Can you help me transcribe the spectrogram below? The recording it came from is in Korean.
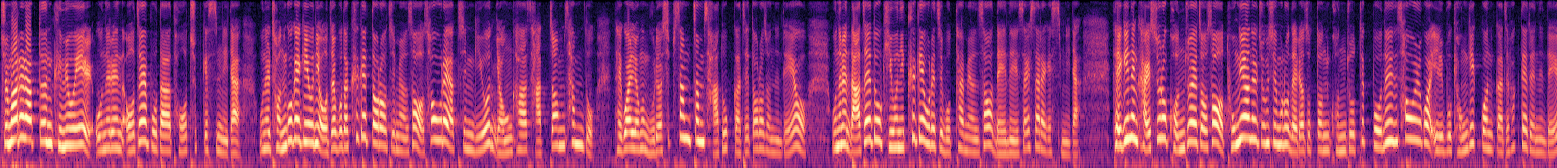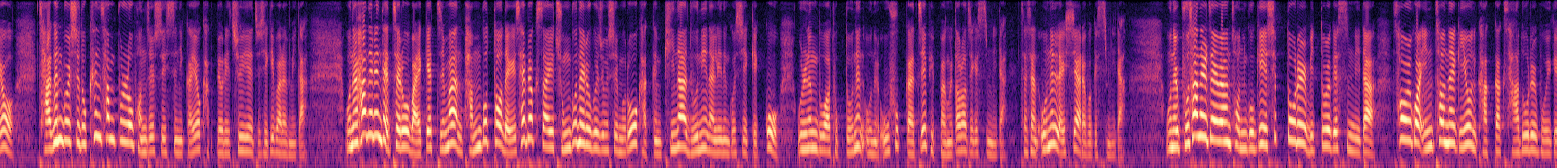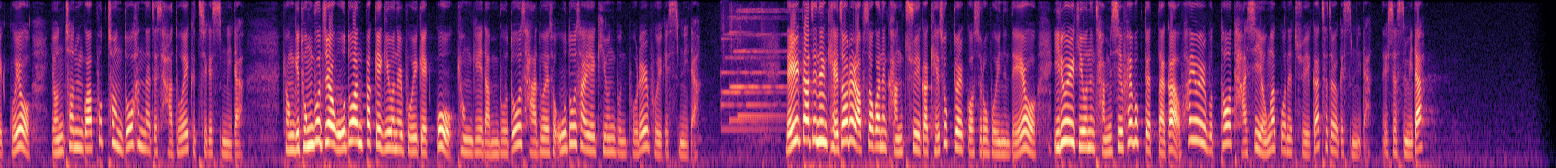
주말을 앞둔 금요일, 오늘은 어제보다 더 춥겠습니다. 오늘 전국의 기온이 어제보다 크게 떨어지면서 서울의 아침 기온 영하 4.3도, 대관령은 무려 13.4도까지 떨어졌는데요. 오늘은 낮에도 기온이 크게 오르지 못하면서 내내 쌀쌀하겠습니다. 대기는 갈수록 건조해져서 동해안을 중심으로 내려졌던 건조특보는 서울과 일부 경기권까지 확대됐는데요. 작은 불씨도 큰 산불로 번질 수 있으니까요. 각별히 주의해 주시기 바랍니다. 오늘 하늘은 대체로 맑 겠지만 밤부터 내일 새벽 사이 중부 내륙을 중심으로 가끔 비나 눈이 날리는 곳이 있겠고 울릉도와 독도는 오늘 오후까지 빗방울 떨어지겠습니다. 자세한 오늘 날씨 알아보겠습니다. 오늘 부산을 제외한 전국이 10도를 밑돌겠습니다. 서울과 인천의 기온 각각 4도를 보이겠고요. 연천과 포천도 한낮에 4도에 그치겠습니다. 경기 동부 지역 5도 안팎의 기온을 보이겠고 경기 남부도 4도에서 5도 사이의 기온 분포를 보이겠습니다. 내일까지는 계절을 앞서가는 강추위가 계속될 것으로 보이는데요. 일요일 기온은 잠시 회복됐다가 화요일부터 다시 영하권의 추위가 찾아오겠습니다. 날씨였습니다.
